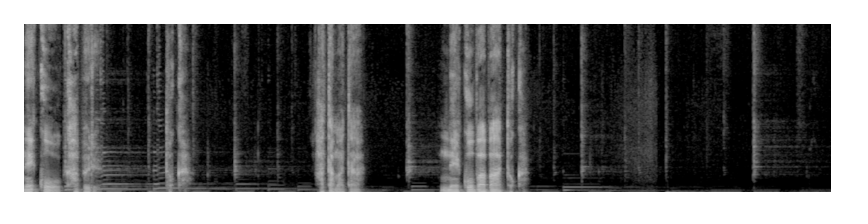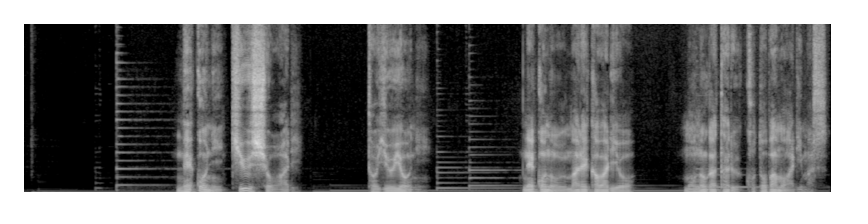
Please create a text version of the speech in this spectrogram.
猫をかぶるとか、はたまた猫ババとか、猫に九章ありというように、猫の生まれ変わりを物語る言葉もあります。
